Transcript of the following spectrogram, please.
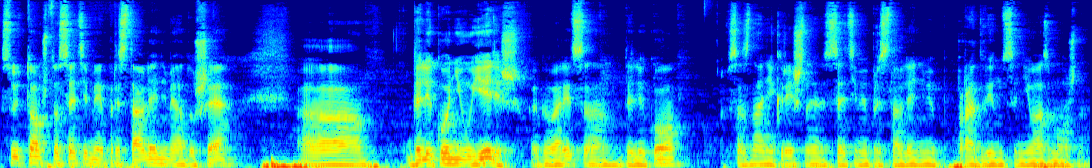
Суть в том, что с этими представлениями о душе э, далеко не уедешь, как говорится, далеко в сознании Кришны с этими представлениями продвинуться невозможно.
